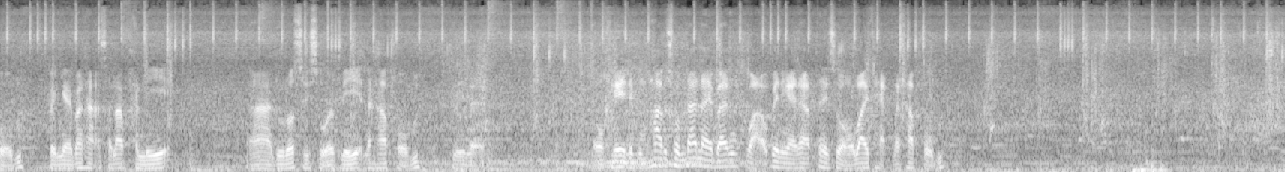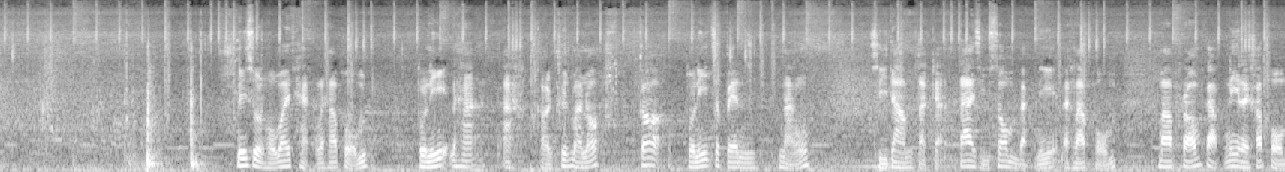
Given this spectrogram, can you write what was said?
ผมเป็นไงบ้างฮะสำหรับคันนี้ดูรถสวยๆแบบนี้นะครับ ผมนี่เลย โอเค เดี๋ยวผมพาไปชมด้านในบ้างกว่าว่าเป็นยังไงนะครับ ในส่วนของ y t e c นะครับผมในส่วนของ y t e c นะครับผมตัวนี้นะฮะอะก่อนขึ้นมาเนาะก็ตัวนี้จะเป็นหนังสีดำตัดกับใต้สีส้มแบบนี้นะครับผมมาพร้อมกับนี่เลยครับผม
